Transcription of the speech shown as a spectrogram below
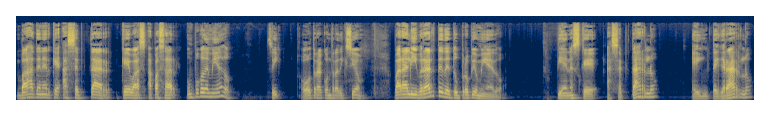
vas a tener que aceptar que vas a pasar un poco de miedo. ¿Sí? Otra contradicción. Para librarte de tu propio miedo, tienes que aceptarlo e integrarlo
